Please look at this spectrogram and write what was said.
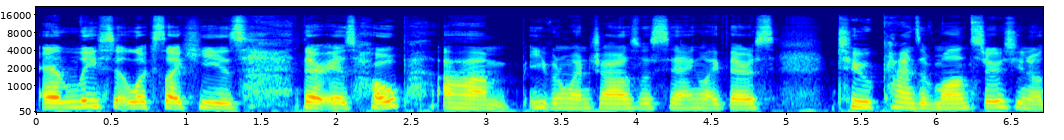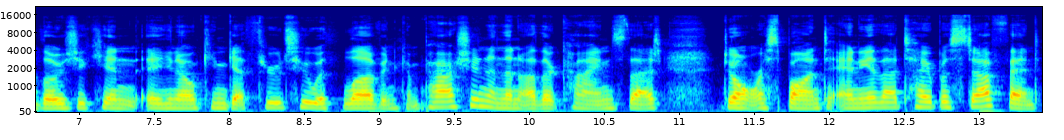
at least it looks like he's there is hope. Um, even when giles was saying like there's two kinds of monsters you know those you can uh, you know can get through to with love and compassion and then other kinds that don't respond to any of that type of stuff. And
